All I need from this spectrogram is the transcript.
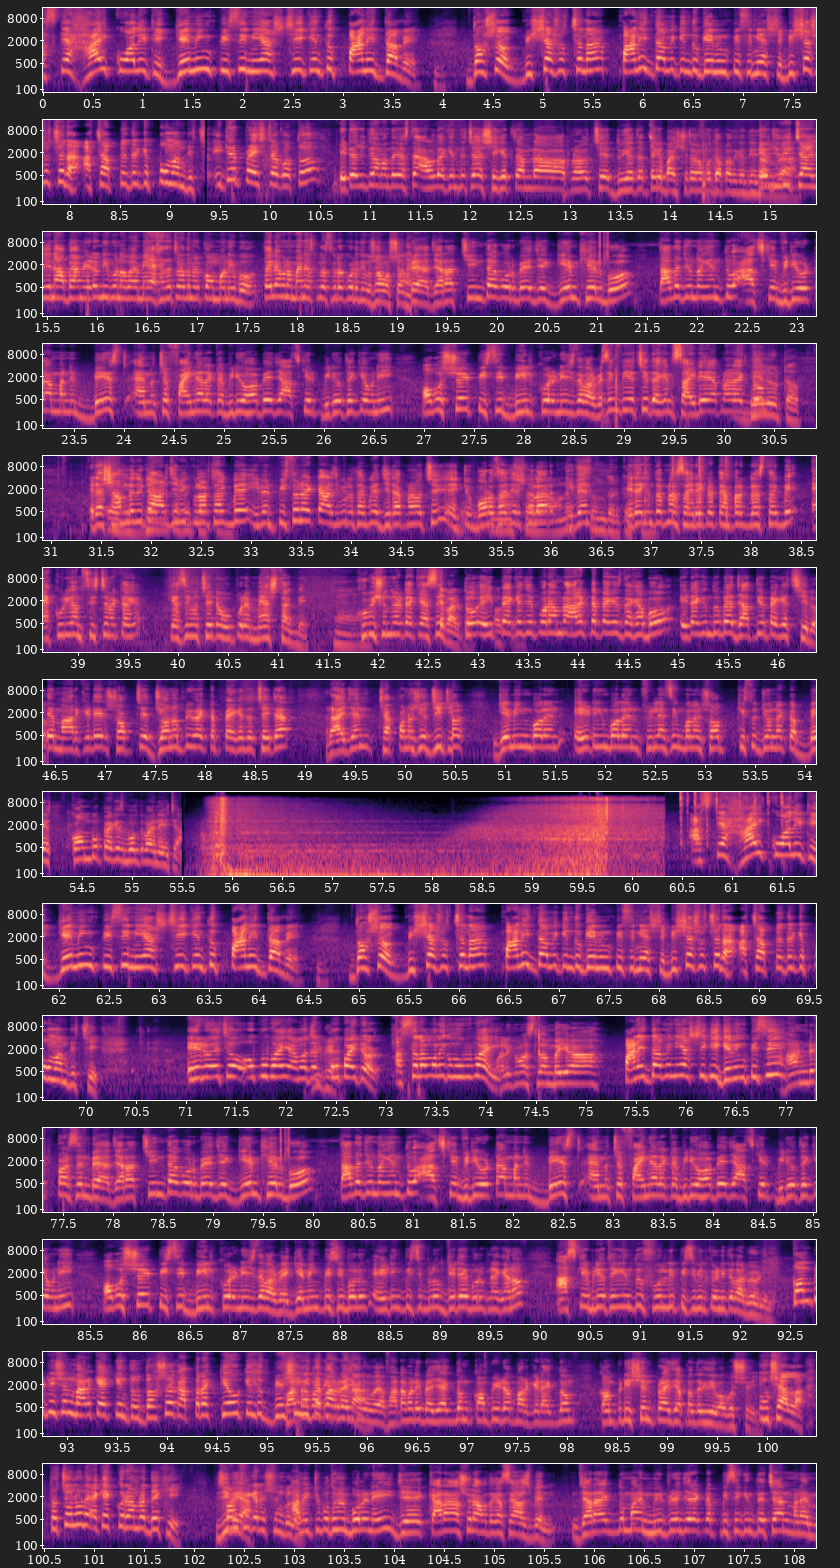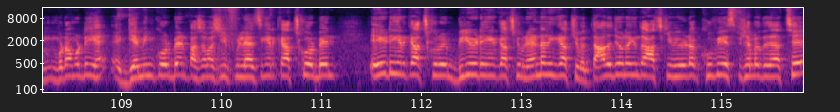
আজকে high quality gaming পিসি নিয়ে আসছি কিন্তু পানির দামে। দর্শক বিশ্বাস হচ্ছে না পানির দামে কিন্তু গেমিং পিসি নিয়ে আসছি। বিশ্বাস হচ্ছে না? আচ্ছা আপনাদেরকে প্রমাণ দিচ্ছি। এটার প্রাইসটা কত? এটা যদি আমাদের কাছ আলাদা কিনতে চায় সেক্ষেত্রে আমরা আপনার হচ্ছে দুই হাজার থেকে বাইশশো টাকার মধ্যে আপনাদেরকে দিয়ে যদি চায় যে না ভাই আমি এটা নিবো না ভাই আমি এক হাজার টাকা দামের কম্বো নিবো তাহলে আমরা মাইনাস প্লাস করে করে দিব সমস্যা নেই। যারা চিন্তা করবে যে গেম খেলব তাদের জন্য কিন্তু আজকের ভিডিওটা মানে বেস্ট অ্যান্ড হচ্ছে ফাইনাল একটা ভিডিও হবে যে আজকের ভিডিও থেকে উনি অবশ্যই পিসি বিল্ড করে নিয়ে যেতে পারবে। দিয়েছি দেখেন সাইডে আপনার একদম টপ এটা সামনে দুটো আর জিবি কুলার থাকবে ইভেন পিছনে একটা আর জিবি কুলার থাকবে যেটা আপনার হচ্ছে একটু বড় সাইজের কুলার ইভেন এটা কিন্তু আপনার সাইডে একটা টেম্পার গ্লাস থাকবে অ্যাকুরিয়াম সিস্টেম একটা ক্যাসিং হচ্ছে এটা উপরে ম্যাশ থাকবে। হ্যাঁ। খুবই সুন্দর একটা ক্যাসিং তো এই প্যাকেজের পরে আমরা আরেকটা প্যাকেজ দেখাবো এটা কিন্তু জাতীয় প্যাকেজ ছিল। মার্কেটের সবচেয়ে জনপ্রিয় একটা প্যাকেজ হচ্ছে এটা রাইজেন ছাপ্পান্নশো জিটি গেমিং বলেন এডিটিং বলেন ফ্রিল্যান্সিং বলেন সব কিছুর জন্য একটা বেস্ট কম্বো প্যাকেজ বলতে পারেন এটা আজকে হাই কোয়ালিটি গেমিং পিসি নিয়ে আসছি কিন্তু পানির দামে। দর্শক বিশ্বাস হচ্ছে না পানির দামে কিন্তু গেমিং পিসি নিয়ে আসছি। বিশ্বাস হচ্ছে না? আচ্ছা আপনাদেরকে প্রমাণ দিচ্ছি। এই রয়েছে অপু ভাই আমাদের প্রোপাইটর আসসালামু আলাইকুম অপু ভাই। ওয়ালাইকুম আসসালাম ভাইয়া। পানির দামে নিয়ে আসছি কি গেমিং পিসি হান্ড্রেড পার্সেন্ট ভাইয়া। যারা চিন্তা করবে যে গেম খেলব তাদের জন্য কিন্তু আজকের ভিডিওটা মানে বেস্ট অ্যান্ড হচ্ছে ফাইনাল একটা ভিডিও হবে যে আজকের ভিডিও থেকে উনি অবশ্যই পিসি বিল্ড করে নিয়ে যেতে পারবে। গেমিং পিসি বলুক এডিটিং পিসি বলুক যেটাই বলুক না কেন আজকের ভিডিও থেকে কিন্তু ফুললি পিসি বিল্ড করে নিতে পারবে উনি। কম্পিটিশন মার্কেট কিন্তু দর্শক আপনারা কেউ কিন্তু বেশি নিতে পারবে না। ফাটাফাটি প্রাইস একদম কম্পিটিটিভ মার্কেট একদম কম্পিটিশন প্রাইস আপনাদের দিব অবশ্যই। ইনশাআল্লাহ। তো চলুন এক এক করে আমরা দেখি। আমি একটু প্রথমে বলে নেই যে কারা আসলে আমাদের কাছে আসবেন। যারা একদম মানে মিড রেঞ্জের একটা পিসি কিনতে চান মানে মোটামুটি গেমিং করবেন পাশাপাশি ফ্রিল্যান্সিং এর কাজ করবেন এডিটিং এর কাজ করবেন ভিডিও এডিটিং কাজ করবেন রেন্ডারিং কাজ করবেন তাদের জন্য কিন্তু আজকে ভিডিওটা খুবই স্পেশাল হতে যাচ্ছে।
